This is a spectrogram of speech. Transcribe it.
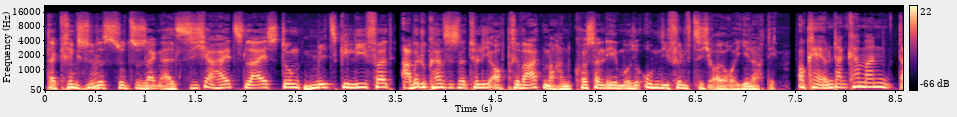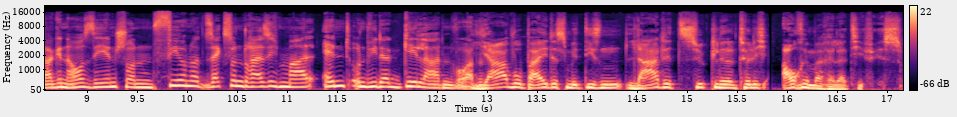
Da kriegst mhm. du das sozusagen als Sicherheitsleistung mitgeliefert. Aber du kannst es natürlich auch privat machen. Kostet dann eben so um die 50 Euro, je nachdem. Okay, und dann kann man da genau sehen, schon 436 Mal end- und wieder geladen worden. Ja, wobei das mit diesen Ladezyklen natürlich auch immer relativ ist.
